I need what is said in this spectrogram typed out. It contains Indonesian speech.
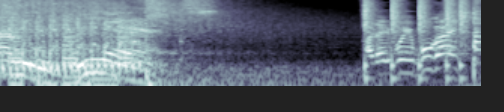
Yes Ada ibu-ibu guys.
